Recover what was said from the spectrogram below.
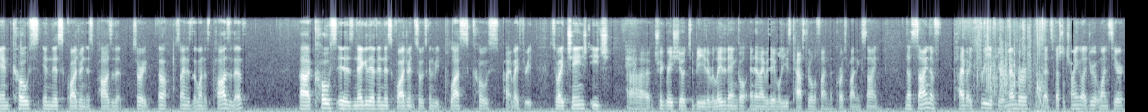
And cos in this quadrant is positive. Sorry, oh, sine is the one that's positive. Uh, cos is negative in this quadrant, so it's going to be plus cos pi by 3. So I changed each uh, trig ratio to be the related angle, and then I was able to use cast rule to find the corresponding sign. Now sine of pi by 3, if you remember that special triangle, I drew it once here,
